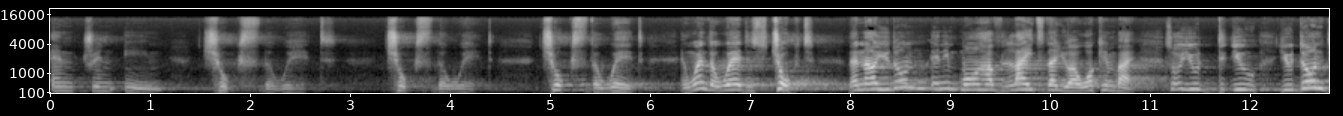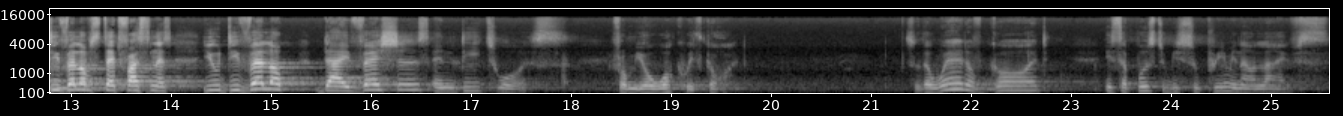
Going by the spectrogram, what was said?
entering in, chokes the word, chokes the word, chokes the word. And when the word is choked, then now you don't anymore have light that you are walking by. So you, you, you don't develop steadfastness. You develop diversions and detours from your walk with God. So the word of God is supposed to be supreme in our lives.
